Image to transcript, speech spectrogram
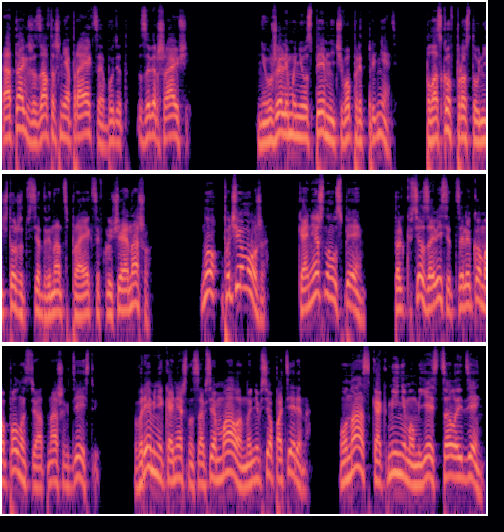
А также завтрашняя проекция будет завершающей. Неужели мы не успеем ничего предпринять? Полосков просто уничтожит все 12 проекций, включая нашу? Ну, почему же? Конечно, успеем. Только все зависит целиком и полностью от наших действий. Времени, конечно, совсем мало, но не все потеряно. У нас, как минимум, есть целый день.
